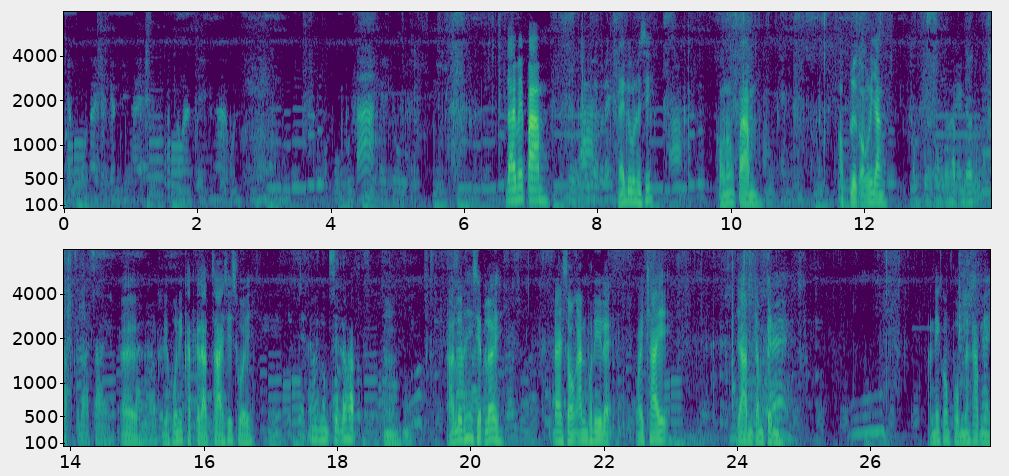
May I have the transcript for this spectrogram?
แค่ตัวได้แต่กันยิงไอ้ประมาณสี่ถึงห้าคนปุ๊บปุ๊บตาไอ้จูได้ไหมปาล์มตาเลือกไปได้ไหนดูหน่อยสิ ของน้องปาล์มเอาเปลือกออกหรือยังเดี๋ยวผมนะครับเนื้อขัดกระดาษทรายครับเออเดี๋ยวพวกนี้ขัดกระดาษทรายสวย อันหนึงเสร็จแล้วครับ อืมเอาเลื่อนให้เสร็จเลย ได้สองอันพอดีแหละ ไว้ใช้ ยามจำเป็น อันนี้ของผมนะครับนี่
